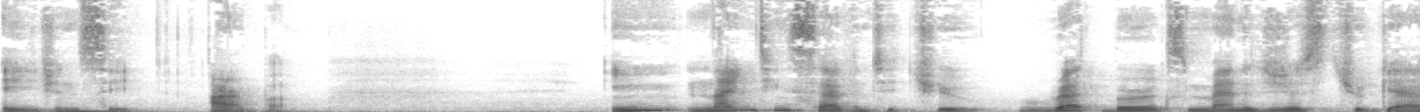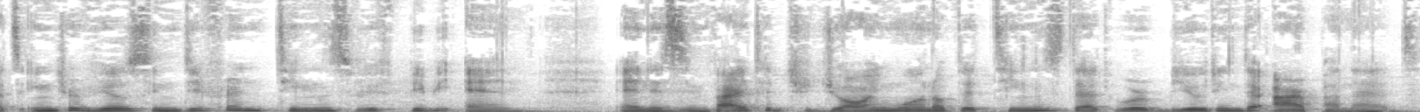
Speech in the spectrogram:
Agency, ARPA. In 1972, Rettbergs manages to get interviews in different teams with BBN and is invited to join one of the teams that were building the ARPANET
